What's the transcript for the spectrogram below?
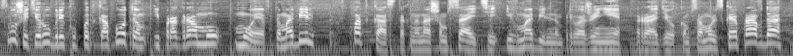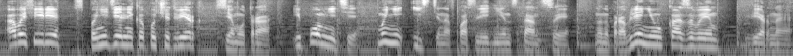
Слушайте рубрику «Под капотом» и программу «Мой автомобиль» в подкастах на нашем сайте и в мобильном приложении «Радио Комсомольская правда», а в эфире с понедельника по четверг в 7 утра. И помните, мы не истина в последней инстанции, но направление указываем верное.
